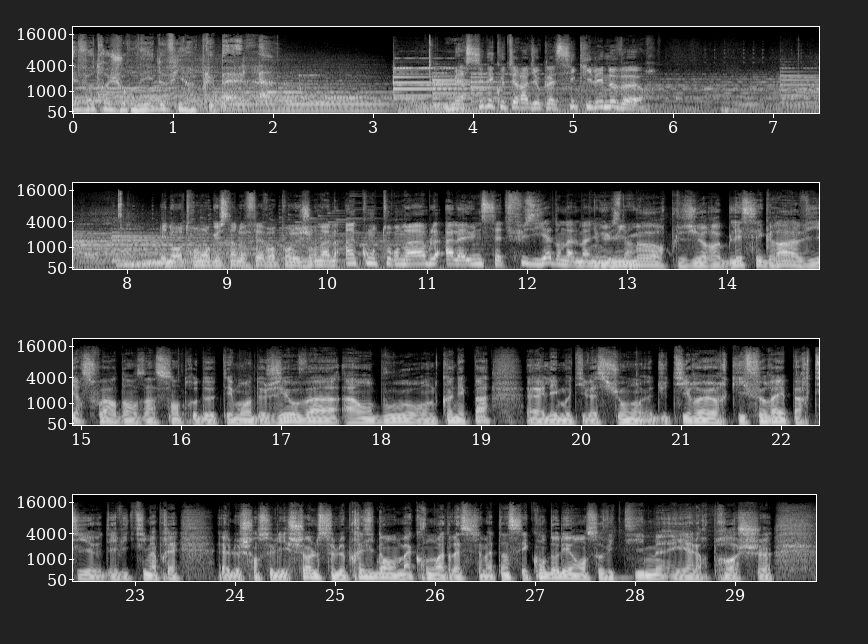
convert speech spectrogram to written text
et votre journée devient plus belle. Merci d'écouter Radio Classique, il est 9h. Et nous retrouvons Augustin Lefebvre pour le journal incontournable à la une cette fusillade en Allemagne. Huit morts, plusieurs blessés graves hier soir dans un centre de témoins de Jéhovah à Hambourg. On ne connaît pas euh, les motivations euh, du tireur qui ferait partie euh, des victimes. Après le chancelier Scholz, le président Macron adresse ce matin ses condoléances aux victimes et à leurs proches.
